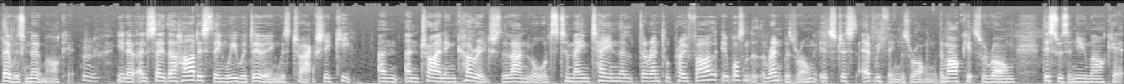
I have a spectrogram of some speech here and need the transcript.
There was no market, mm. you know, and so the hardest thing we were doing was to actually keep and, and try and encourage the landlords to maintain the, the rental profile. It wasn't that the rent was wrong, it's just everything was wrong. The markets were wrong. This was a new market.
